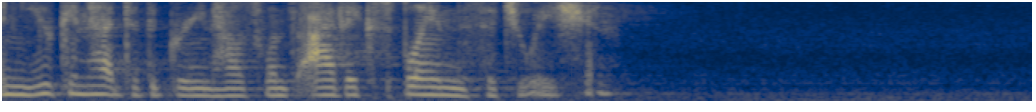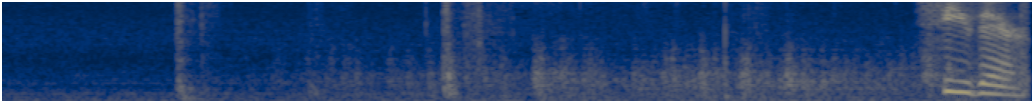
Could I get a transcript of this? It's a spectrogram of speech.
and you can head to the greenhouse once I've explained the situation. See you there.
